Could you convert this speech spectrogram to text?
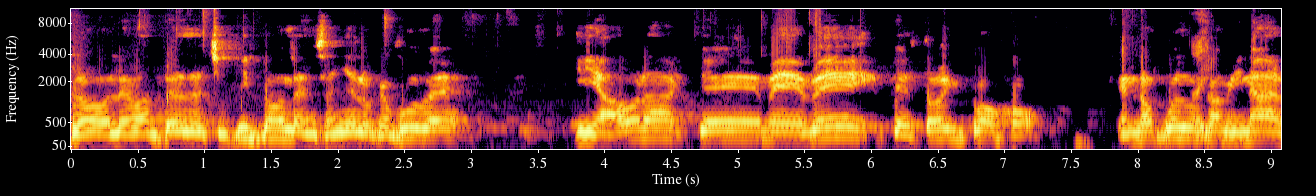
Lo levanté desde chiquito, le enseñé lo que pude y ahora que me ve que estoy cojo, que no puedo caminar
